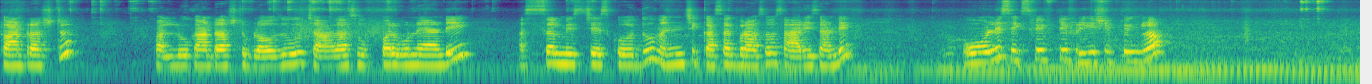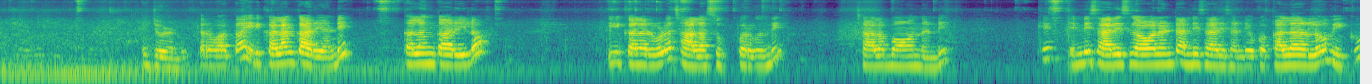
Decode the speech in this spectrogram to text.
Contrast pallu contrast blouse చాలా సూపర్గా ఉన్నాయండి. అస్సలు మిస్ చేసుకోవద్దు. మంచి కసక్ బ్రాసో శారీస్ అండి. ఓన్లీ సిక్స్ ఫిఫ్టీ ఫ్రీ షిప్పింగ్లో ఇది చూడండి. తర్వాత ఇది కలంకారీ అండి. కలంకారీలో ఈ కలర్ కూడా చాలా సూపర్గా ఉంది. చాలా బాగుందండి. ఓకే. ఎన్ని శారీస్ కావాలంటే అన్ని శారీస్ అండి. ఒక కలర్లో మీకు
